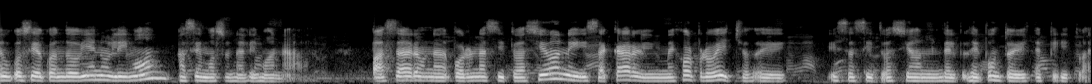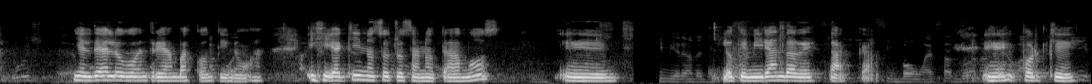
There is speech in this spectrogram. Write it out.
o cuando viene un limón, hacemos una limonada. Pasar por una situación y sacar el mejor provecho de esa situación del, del punto de vista espiritual. Y el diálogo entre ambas continúa. Y aquí nosotros anotamos eh, lo que Miranda destaca. Eh, porque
